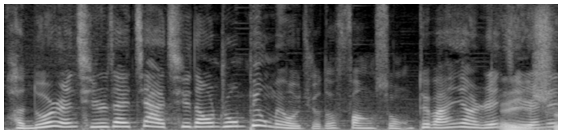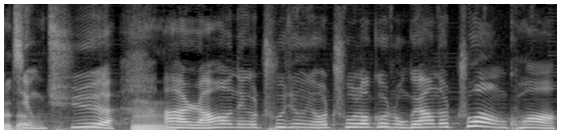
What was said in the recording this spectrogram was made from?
很多人其实在假期当中并没有觉得放松，对吧？你想人挤人的景区啊，然后。那个出境游出了各种各样的状况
